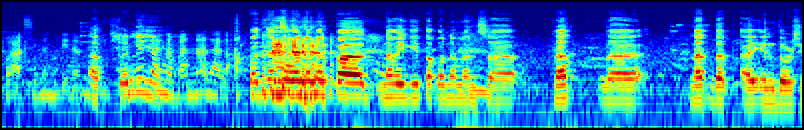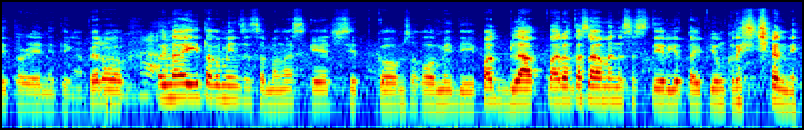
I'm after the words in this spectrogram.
klase ng denomination. Actually, Yun lang naman, naalala ko. Pag ano naman, pag nakikita ko naman sa, not, na, not that I endorse it or anything ah. Pero, Ah. pag nakikita ko minsan sa mga sketch, sitcom, sa comedy, pag black, parang kasama na sa stereotype yung Christian eh.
